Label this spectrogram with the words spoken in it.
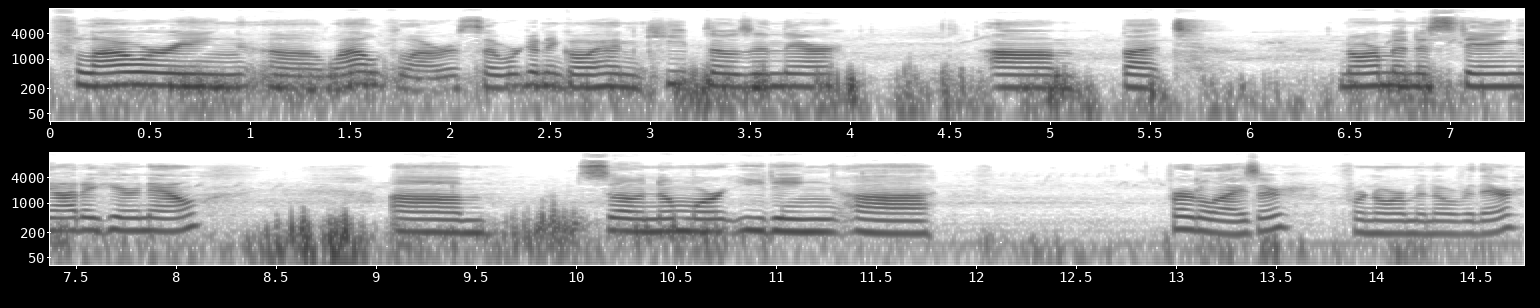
flowering uh, wildflowers. So we're gonna go ahead and keep those in there. Um, but Norman is staying out of here now. Um, so no more eating uh, fertilizer for Norman over there.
